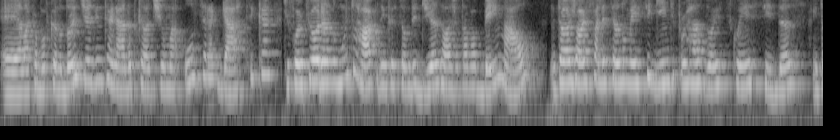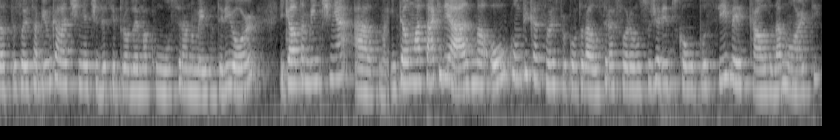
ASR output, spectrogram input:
é, ela acabou ficando dois dias internada porque ela tinha uma úlcera gástrica que foi piorando muito rápido em questão de dias, ela já estava bem mal. Então a Joyce faleceu no mês seguinte por razões desconhecidas. Então as pessoas sabiam que ela tinha tido esse problema com úlcera no mês anterior e que ela também tinha asma. Então um ataque de asma ou complicações por conta da úlcera foram sugeridos como possíveis causa da morte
